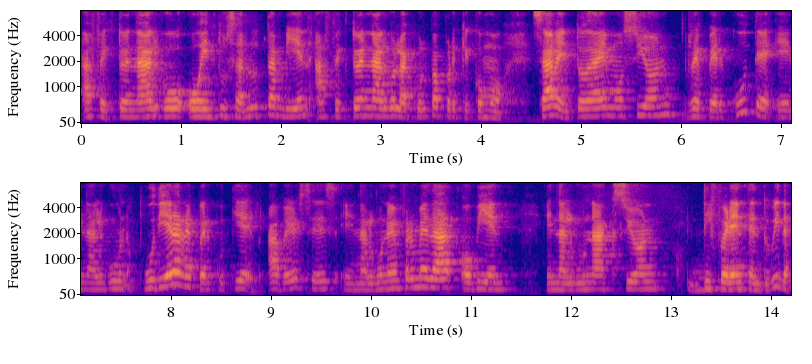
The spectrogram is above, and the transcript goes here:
afectó en algo o en tu salud también afectó en algo la culpa porque como saben, toda emoción repercute en algún, pudiera repercutir a veces en alguna enfermedad o bien en alguna acción diferente en tu vida.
